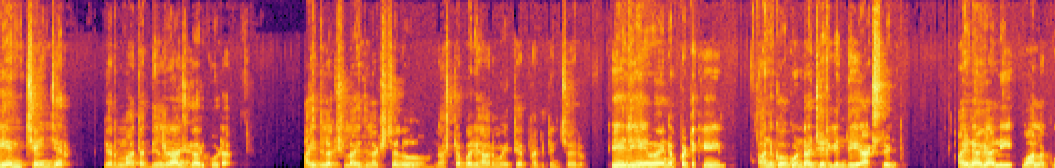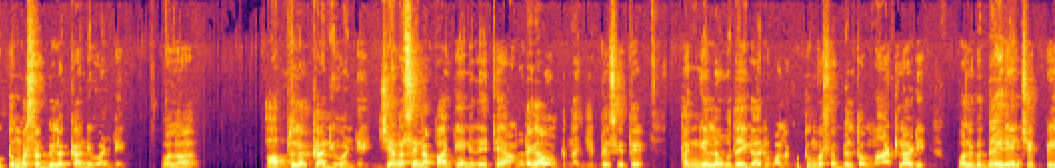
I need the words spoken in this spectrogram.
గేమ్ చేంజర్ నిర్మాత దిల్ రాజు గారు కూడా ఐదు లక్షలు ఐదు లక్షలు నష్టపరిహారం అయితే ప్రకటించారు. ఏది ఏమైనప్పటికీ అనుకోకుండా జరిగింది యాక్సిడెంట్. అయినా కానీ వాళ్ళ కుటుంబ సభ్యులకు కానివ్వండి వాళ్ళ ఆప్తులకు కానివ్వండి జనసేన పార్టీ అనేది అయితే అండగా ఉంటుందని చెప్పేసి అయితే తంగిళ్ళ ఉదయ్ గారు వాళ్ళ కుటుంబ సభ్యులతో మాట్లాడి వాళ్ళకు ధైర్యం చెప్పి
